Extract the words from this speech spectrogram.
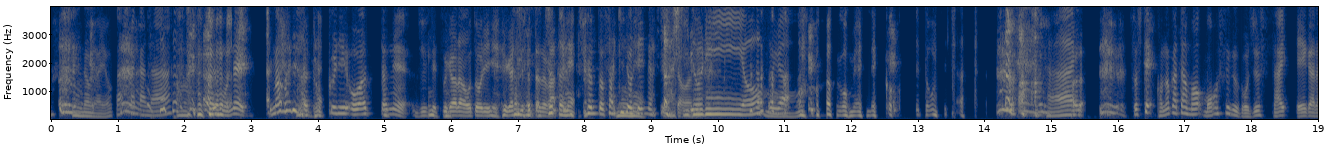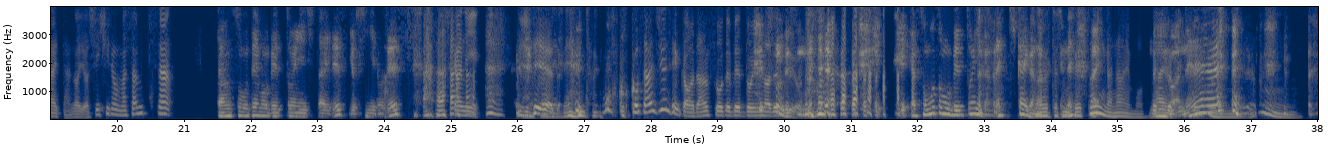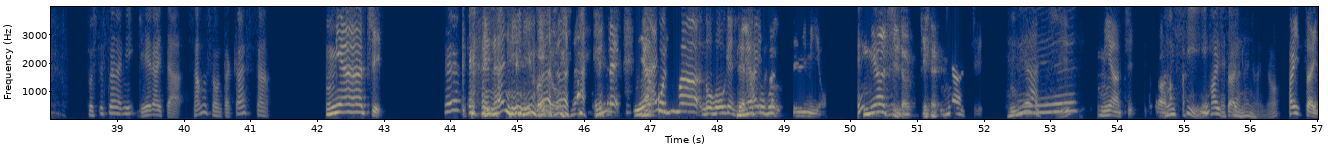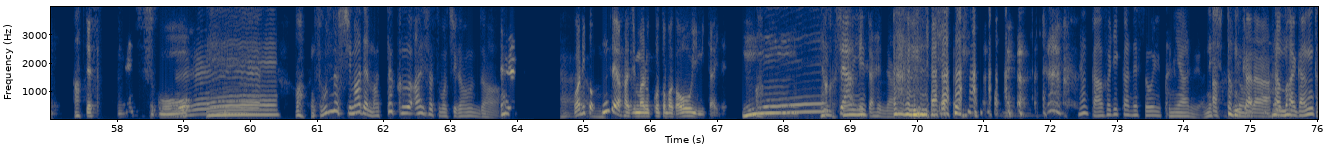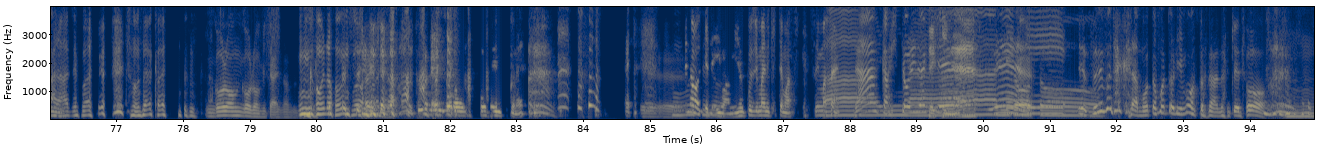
のが良かったかな。でもね、今まではとっくに終わったね、時節柄を取りがちだったのが、ちょっとね、ちゃんと先取りになってきたわね。先取りよ。さすがごめんね、ここで止めちゃった。は そして、この方ももうすぐ50歳、映画ライターの吉弘正道さん。男装でもベッドインしたいです。吉弘です。確かに。いい。やいや、もうここ何十年かは男装でベッドイン派そうですすねね。いやそもそもベッドインがね、機会がなくてね。私もベッドインはいがないもん。ないわね。うんそしてさらに、ゲイライター、サムソン高橋さみゃーち。ん。え？何？今の？え、宮古島の方言で宮古語入るっていう意味よ。ミャーチだっけ？みゃーち。海アーチみやーち。美味しいハイサイえそれはみたいな。はい、さいあです。すごい。あ、そんな島で全く挨拶も違うんだ。ー割と、んで始まる言葉が多いみたいで。うーん。なんかじゃあそういうみたいな。なんかアフリカでそういう国あるよね。あ首都のんから名前がんから始まる。そんな感ゴロンゴロみたいな。ゴロンゴ知らんけどロ。なわけで今、宮古島に来てます。すいません。なんか一人だけ素敵ね。ねえ。で、ズームだからもともとリモートなんだけど、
